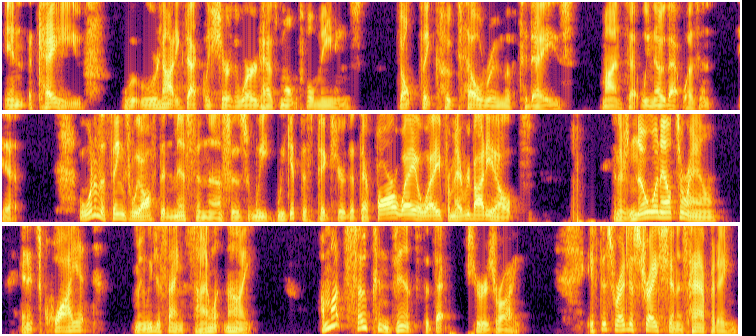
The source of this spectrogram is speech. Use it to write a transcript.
in a cave we're not exactly sure. The word has multiple meanings. Don't think hotel room of today's mindset. We know that wasn't it. One of the things we often miss in this is we, we get this picture that they're far away away from everybody else and there's no one else around and it's quiet. I mean, we just sang silent night. I'm not so convinced that that picture is right. If this registration is happening,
